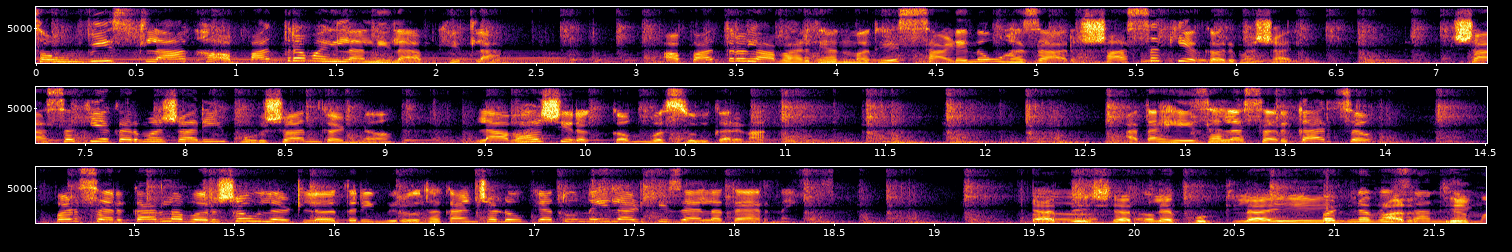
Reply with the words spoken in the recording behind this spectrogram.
सव्वीस लाख अपात्र महिलांनी लाभ घेतला. अपात्र लाभार्थ्यांमध्ये साडेनऊ हजार शासकीय कर्मचारी. शासकीय कर्मचारी पुरुषांकडनं लाभाची रक्कम वसूल करणार. आता हे झालं सरकारचं. पण सरकारला वर्ष उलटलं तरी विरोधकांच्या डोक्यातूनही लाडकी जायला तयार नाही. या देशातल्या कुठल्याही आर्थिक.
